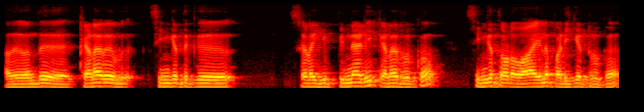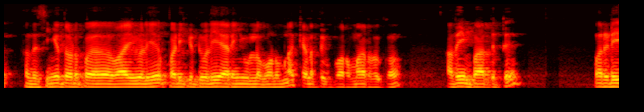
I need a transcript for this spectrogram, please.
அது வந்து கிணறு சிங்கத்துக்கு சிலைக்கு பின்னாடி கிணறு இருக்கும். சிங்கத்தோட வாயில் படிக்கட்டு இருக்கும். அந்த சிங்கத்தோட ப வாய் வழியாக படிக்கட்டு வழியாக இறங்கி உள்ளே போனோம்னா கிணத்துக்கு போகிற மாதிரி இருக்கும். அதையும் பார்த்துட்டு மறுபடி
